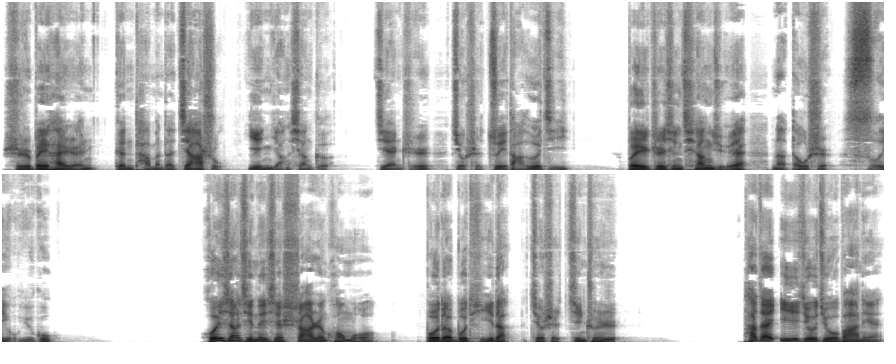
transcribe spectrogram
使被害人跟他们的家属阴阳相隔，简直就是罪大恶极。被执行枪决，那都是死有余辜。回想起那些杀人狂魔，不得不提的就是金春日。他在一九九八年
